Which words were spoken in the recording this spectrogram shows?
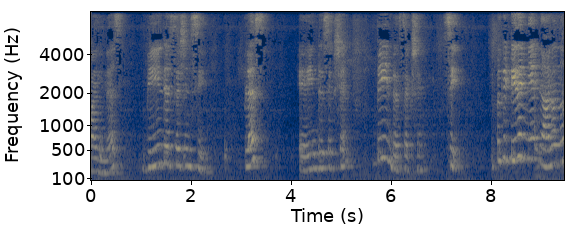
minus B intersection C plus A intersection B intersection C ഇപ്പൊ കിട്ടിയത് തന്നെ ഞാനൊന്ന്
